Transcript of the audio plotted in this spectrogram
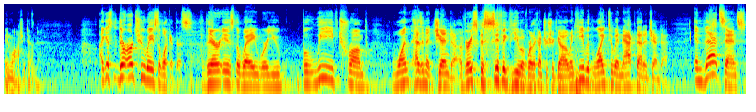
in Washington? I guess there are two ways to look at this. There is the way where you believe Trump one, has an agenda, a very specific view of where the country should go, and he would like to enact that agenda. In that sense,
